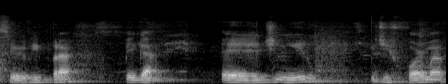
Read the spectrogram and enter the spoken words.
servir para pegar é, dinheiro de forma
